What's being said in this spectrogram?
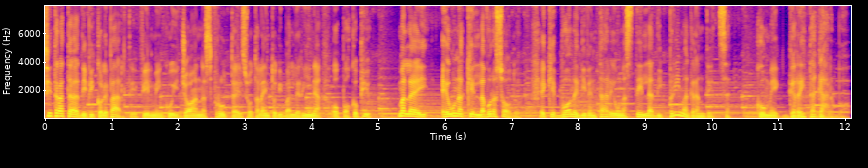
Si tratta di piccole parti, film in cui Joan sfrutta il suo talento di ballerina o poco più. Ma lei è una che lavora sodo e che vuole diventare una stella di prima grandezza come Greta Garbo.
